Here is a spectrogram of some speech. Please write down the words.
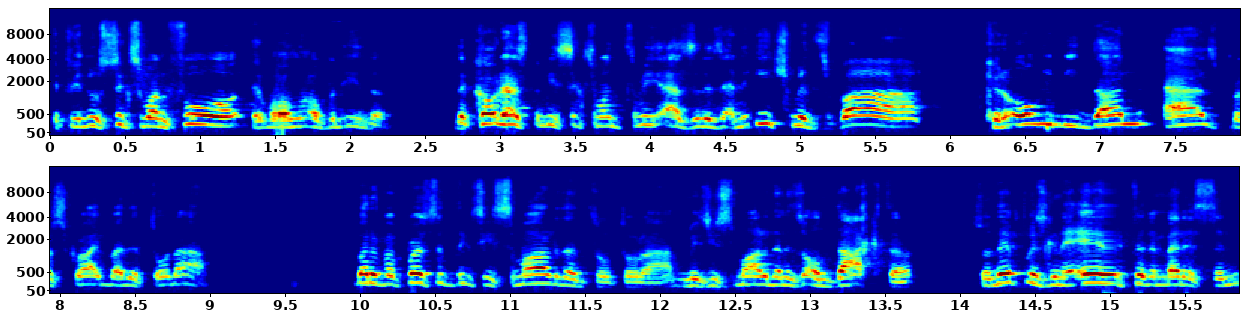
If you do 614, it won't open either. The code has to be 613 as it is, and each mitzvah can only be done as prescribed by the Torah. But if a person thinks he's smarter than Torah, means he's smarter than his own doctor, so therefore he's going to add to the medicine,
